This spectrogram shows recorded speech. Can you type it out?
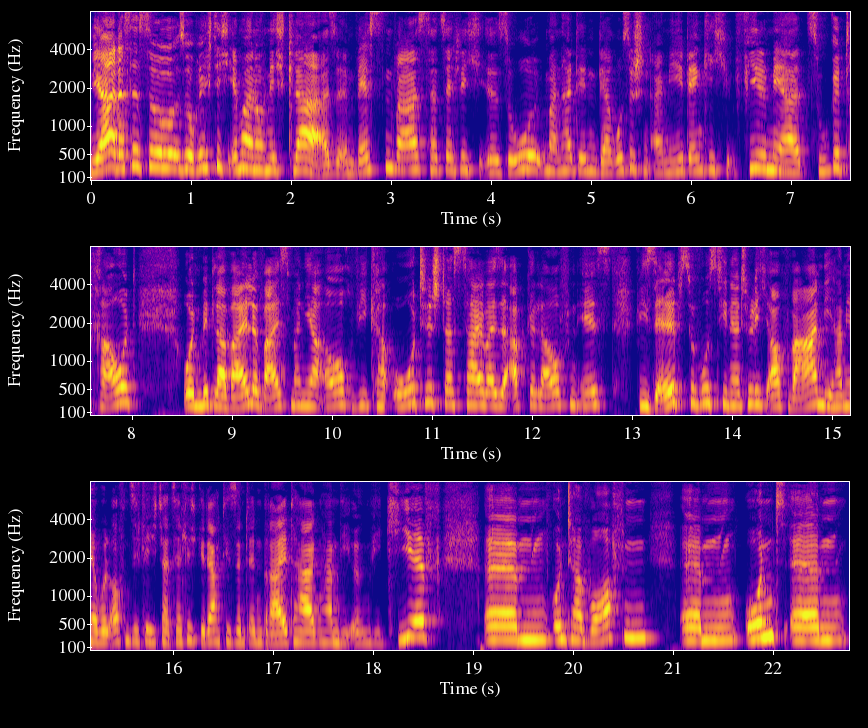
Ja, das ist so, so richtig immer noch nicht klar. Also im Westen war es tatsächlich äh, so, man hat den, der russischen Armee, denke ich, viel mehr zugetraut. Und mittlerweile weiß man ja auch, wie chaotisch das teilweise abgelaufen ist, wie selbstbewusst die natürlich auch waren. Die haben ja wohl offensichtlich tatsächlich gedacht, die sind in drei Tagen, haben die irgendwie Kiew ähm, unterworfen. Ähm, und ähm,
